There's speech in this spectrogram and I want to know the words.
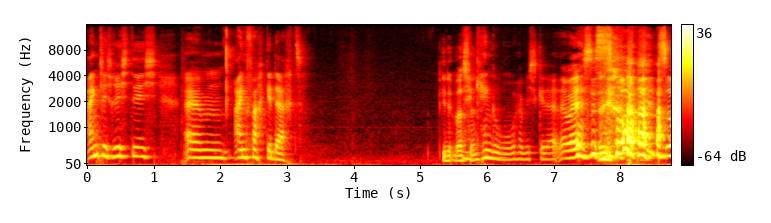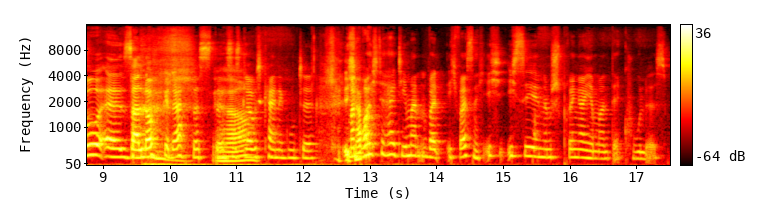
eigentlich richtig ähm, einfach gedacht. Wie, was Ja, denn? Känguru habe ich gedacht. Aber das ist so, so äh, salopp gedacht. Das, das Ja. ist, glaube ich, keine gute. Ich Man hab- bräuchte halt jemanden, weil ich weiß nicht, ich, ich sehe in einem Springer jemand, der cool ist.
